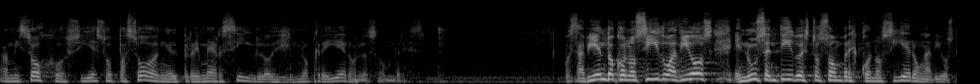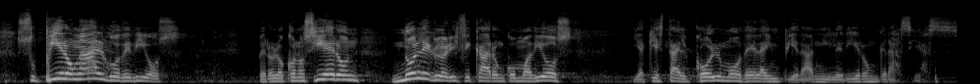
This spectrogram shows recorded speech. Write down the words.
a mis ojos. Y eso pasó en el primer siglo y no creyeron los hombres. Pues habiendo conocido a Dios, en un sentido estos hombres conocieron a Dios, supieron algo de Dios, pero lo conocieron, no le glorificaron como a Dios, y aquí está el colmo de la impiedad, ni le dieron gracias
